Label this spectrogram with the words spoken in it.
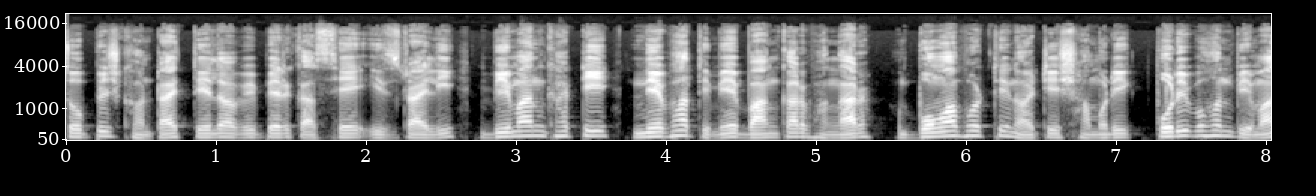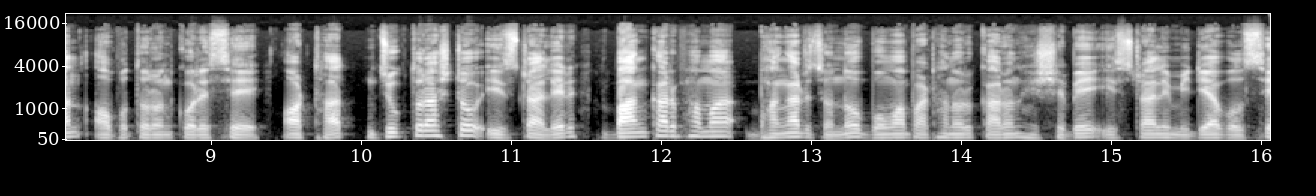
চব্বিশ ঘন্টায় তেল আবিবের কাছে ইসরায়েলি বিমান ঘাঁটি নেভাতিমে বাংকার ভাঙার বোমা ভর্তি নয়টি সামরিক পরিবহন বিমান অবতরণ করেছে। অর্থাৎ যুক্তরাষ্ট্র ইসরায়েলের বাংকার ভাঙার জন্য বোমা পাঠানোর কারণ হিসেবে ইসরায়েলি মিডিয়া বলছে,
